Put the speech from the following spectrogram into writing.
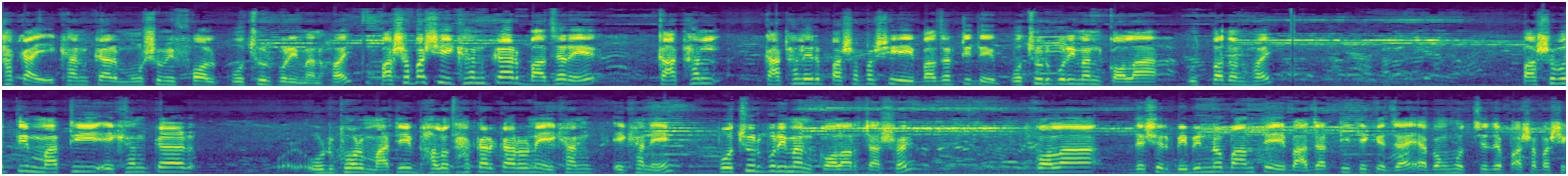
থাকায় এখানকার মৌসুমি ফল প্রচুর পরিমাণ হয়। পাশাপাশি এখানকার বাজারে কাঁঠাল, কাঁঠালের পাশাপাশি এই বাজারটিতে প্রচুর পরিমাণ কলা উৎপাদন হয়। পার্শ্ববর্তী মাটি এখানকার উর্বর মাটি ভালো থাকার কারণে এখান এখানে প্রচুর পরিমাণ কলার চাষ হয়। কলা দেশের বিভিন্ন প্রান্তে এই বাজারটি থেকে যায় এবং হচ্ছে যে পাশাপাশি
